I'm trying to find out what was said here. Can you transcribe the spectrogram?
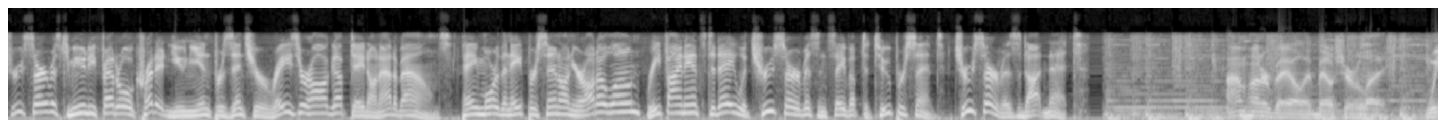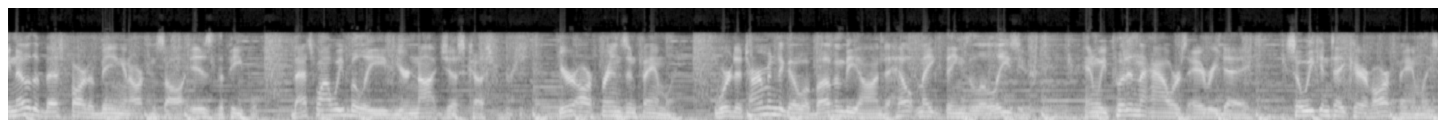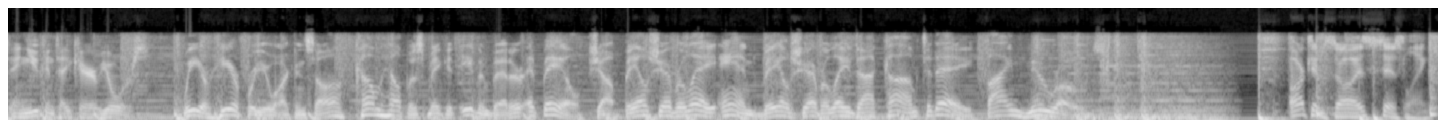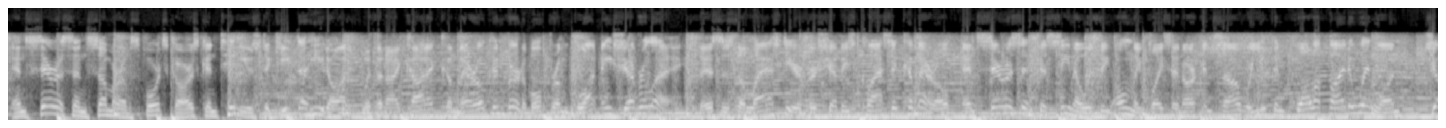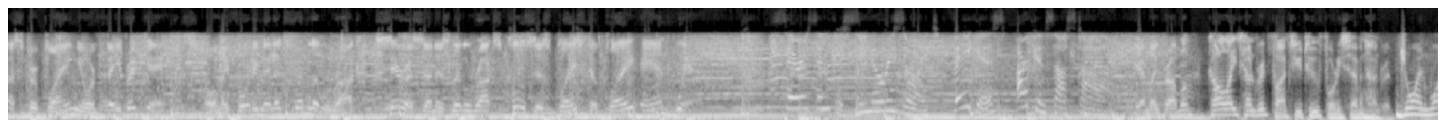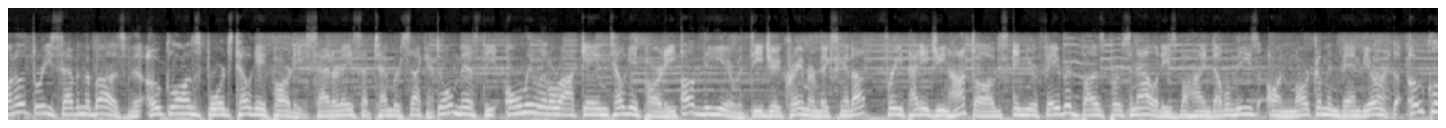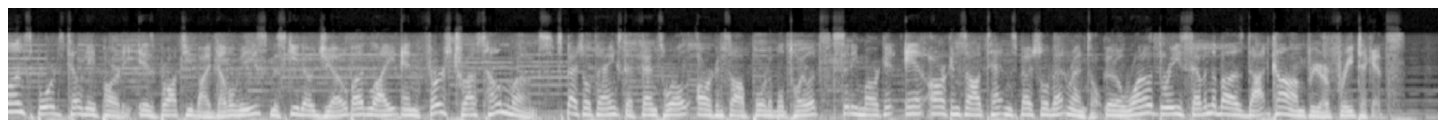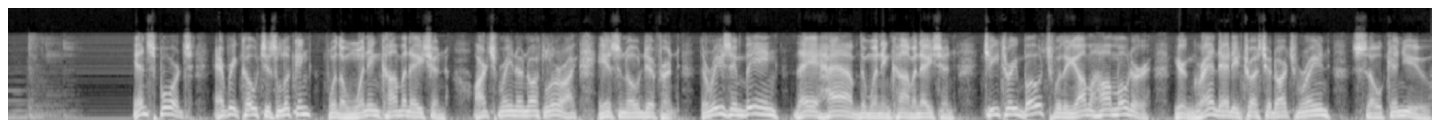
True Service Community Federal Credit Union presents your Razor Hog update on Out of Bounds. Paying more than 8% on your auto loan? Refinance today with True Service and save up to 2%. TrueService.net. I'm Hunter Bale at Bale Chevrolet. We know the best part of being in Arkansas is the people. That's why we believe you're not just customers. You're our friends and family. We're determined to go above and beyond to help make things a little easier. And we put in the hours every day so we can take care of our families and you can take care of yours. We are here for you, Arkansas. Come help us make it even better at Bale. Shop Bale Chevrolet and BaleChevrolet.com today. Find new roads. Arkansas is sizzling, and Saracen Summer of Sports Cars continues to keep the heat on with an iconic Camaro convertible from Gwatney Chevrolet. This is the last year for Chevy's classic Camaro, and Saracen Casino is the only place in Arkansas where you can qualify to win one just for playing your favorite games. Only 40 minutes from Little Rock, Saracen is Little Rock's closest place to play and win. Saracen Casino Resort, Vegas, Arkansas style. Gambling problem? Call 800 522 4700. Join 1037 The Buzz for the Oak Lawn Sports Tailgate Party, Saturday, September 2nd. Don't miss the only Little Rock game tailgate party of the year with DJ Kramer mixing it up, free Petit Jean hot dogs, and your favorite Buzz personalities behind Double V's on Markham and Van Buren. The Oak Lawn Sports Tailgate Party is brought to you by Double V's, Mosquito Joe, Bud Light, and First Trust Home Loans. Special thanks to Fence World, Arkansas Portable Toilets, City Market, and Arkansas Tent and Special Event Rental. Go to 1037thebuzz.com for your free tickets. In sports, every coach is looking for the winning combination. Arch Marine of North Little Rock is no different. The reason being, they have the winning combination. G3 boats with a Yamaha motor. Your granddaddy trusted Arch Marine, so can you.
